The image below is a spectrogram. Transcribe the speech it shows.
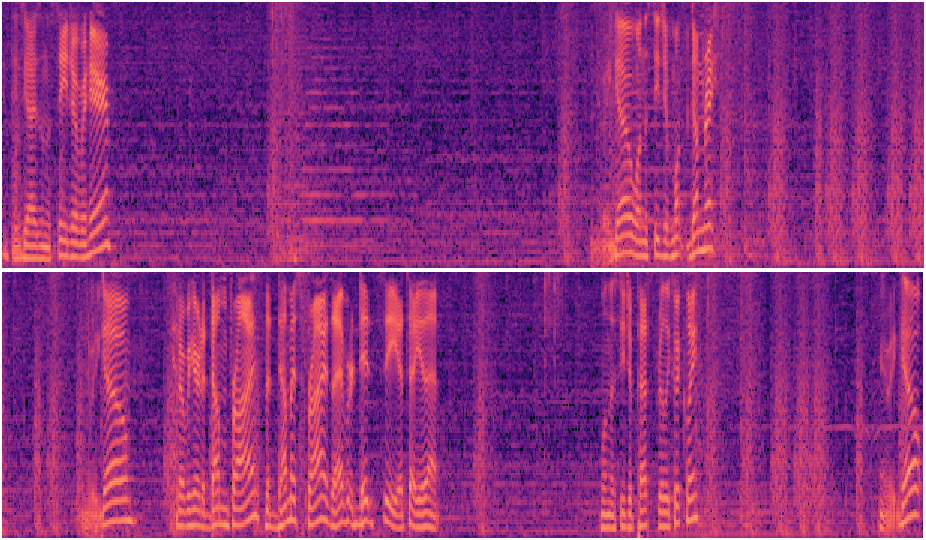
Get these guys on the siege over here. There we go. Won the siege of Montgomery. There we go. Head over here to Dumfries. The dumbest fries I ever did see, I tell you that. Won the Siege of Pest really quickly. Here we go.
